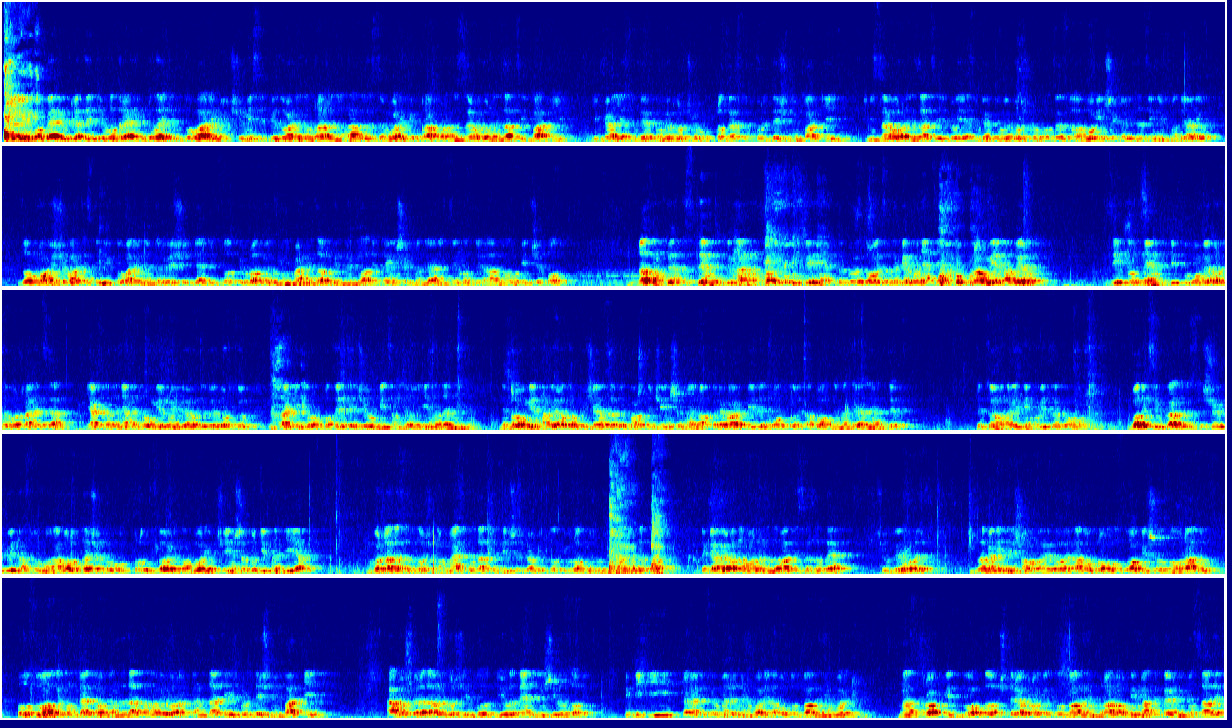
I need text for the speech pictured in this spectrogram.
паперів, кредитів, лотерейних білетів, товарів, що містять візуальне зображення назви символіки прапора місцевої організації партії, яка є суб'єктом виборчого процесу політичної партії, місцева організація, якої є суб'єктом виборчого процесу або інших агітаційних матеріалів, за умови, що вартість таких товарів не перевищує 5% розміру мінімальної заробітної плати та інших матеріальних цінностей або робіт чи послуг. Разом з тим у Кримінальному кодексі України використовується таке поняття, як правомірна вигода. Згідно з ним, підкупом виборця вважається як надання неправомірної вигоди виборцю, так і пропозиція чи обіцянка її наданні. Неправомірна вигода включає в себе кошти чи інше майно, переваги пільги, послуги або нематеріальні активи. При цьому, на відміну від закону, кодексі вказується, що відповідна сума або роздача продуктових наборів чи інша подібна дія вважалася злочином, має складати більше 3% розміру мінімальної заплати. Така вигода може надаватися за те, що виборець взагалі не йшов на вибори або проголосував більше одного разу, голосував за конкретного кандидата на виборах, кандидатів від політичної партії, або ж передав виборчий бюлетень іншій особі. Такі дії караються обмеженням волі або позбавленням волі на строк від 2 до 4 років з позбавленням права обіймати певні посади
